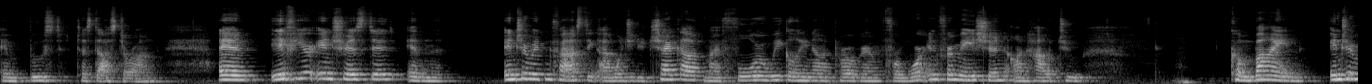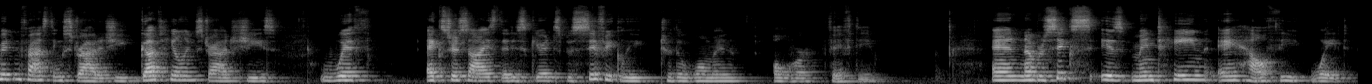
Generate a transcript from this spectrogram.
and boost testosterone. And if you're interested in intermittent fasting, I want you to check out my four week lean out program for more information on how to combine intermittent fasting strategy, gut healing strategies with exercise that is geared specifically to the woman over 50. And number six is maintain a healthy weight.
